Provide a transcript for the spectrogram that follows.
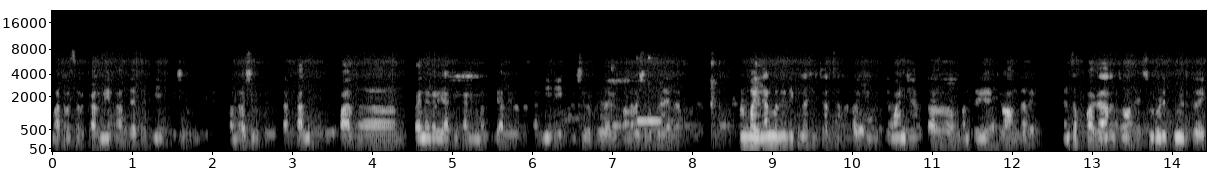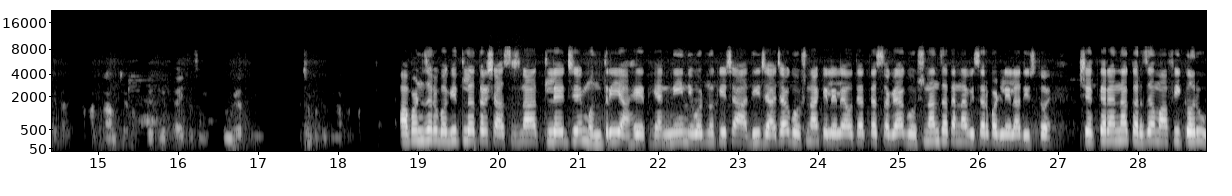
मात्र सरकारने अद्यापही एकवीसशे रुपये दिले. पंधराशे रुपये देतात. काल मुक्ताईनगर या ठिकाणी मंत्री आले होते. त्यांनी एकवीसशे रुपये जागी पंधराशे रुपये द्यायला पण महिलांमध्ये देखील अशी चर्चा झाली की विद्यमान जे मंत्री किंवा आमदार आहेत त्यांचा पगार जो आहे सुरळीत मिळतो एका तारखेला. मात्र आमचे हप्ते जे द्यायचं सांगितलं ते मिळत नाही. अशा पद्धतीने आपण आपण जर बघितलं तर शासनातले जे मंत्री आहेत यांनी निवडणुकीच्या आधी ज्या ज्या घोषणा केलेल्या होत्या त्या सगळ्या घोषणांचा त्यांना विसर पडलेला दिसतोय. शेतकऱ्यांना कर्जमाफी करू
